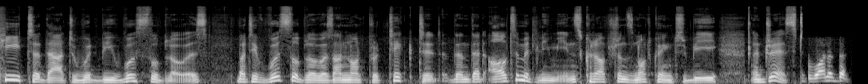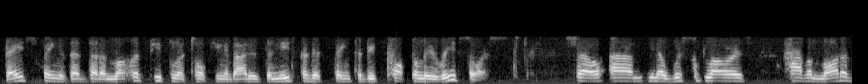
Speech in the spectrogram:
key to that would be whistleblowers. But if whistleblowers are not protected, then that ultimately means corruption is not going to be addressed. One of the base things that, that a lot of people are talking about is the need for this thing to be properly resourced. So, um, you know, whistleblowers have a lot of,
